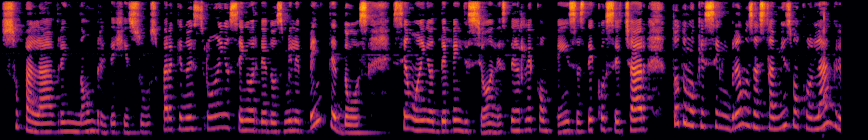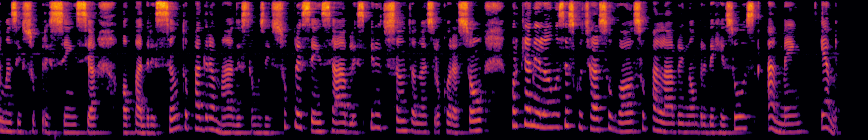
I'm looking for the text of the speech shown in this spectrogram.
sua palavra em nome de Jesus, para que nosso ano, Senhor, de 2022 seja um ano de bendições, de recompensas, de cosechar todo o que sembramos, hasta mesmo com lágrimas em sua presença. Ó Padre Santo, Padre amado, estamos em sua presença, habla Espírito Santo a nosso coração, porque anelamos escuchar sua voz, sua palavra em nome de Jesus. Amém e amém.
